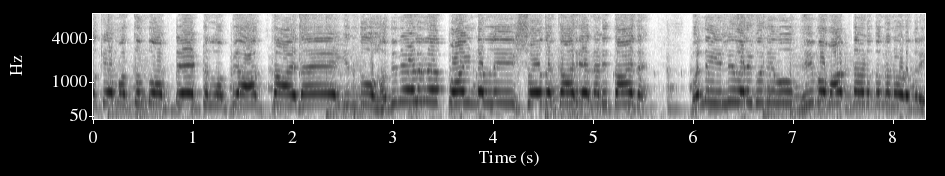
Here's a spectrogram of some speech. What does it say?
ಓಕೆ ಮತ್ತೊಂದು ಅಪ್ಡೇಟ್ ಲಭ್ಯ ಆಗ್ತಾ ಇದೆ. ಇಂದು ಹದಿನೇಳನೇ ಪಾಯಿಂಟ್ನಲ್ಲಿ ಶೋಧ ಕಾರ್ಯ ನಡೀತಾ ಇದೆ. ಬನ್ನಿ ಇಲ್ಲಿವರೆಗೂ ನೀವು ಭೀಮ ಮಾತನಾಡೋದನ್ನ ನೋಡಿದ್ರಿ.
